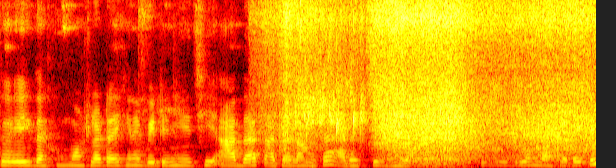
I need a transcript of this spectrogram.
তো এই দেখো, মশলাটা এখানে বেটে নিয়েছি, আদা, কাঁচা লঙ্কা আর একটু জিরা। দিয়ে দিলাম মশলাটাকে।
